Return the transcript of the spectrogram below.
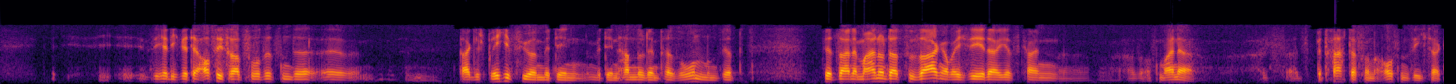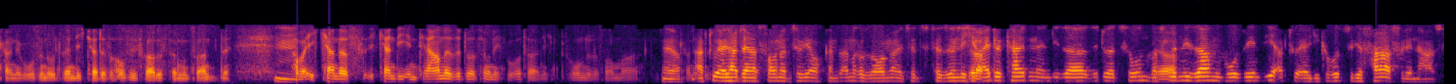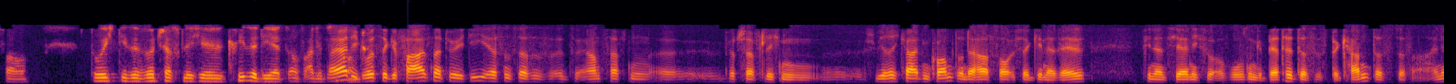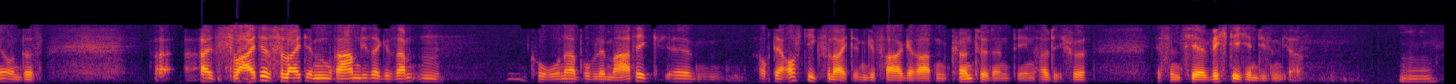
sicherlich wird der Aufsichtsratsvorsitzende äh, da Gespräche führen mit den mit den handelnden Personen und wird wird seine Meinung dazu sagen, aber ich sehe da jetzt keinen, äh, also aus meiner als, als Betrachter von außen sehe ich da keine große Notwendigkeit des Aufsichtsrates dann zu handeln. Hm. Aber ich kann das, ich kann die interne Situation nicht beurteilen. Ich betone das nochmal. Ja. Aktuell hat der HSV natürlich auch ganz andere Sorgen als jetzt persönliche ja. Eitelkeiten in dieser Situation. Was ja. würden Sie sagen, wo sehen Sie aktuell die größte Gefahr für den HSV? durch diese wirtschaftliche Krise, die jetzt auf alle zukommt? Naja, die größte Gefahr ist natürlich die, erstens, dass es äh, zu ernsthaften äh, wirtschaftlichen äh, Schwierigkeiten kommt und der HSV ist ja generell finanziell nicht so auf Rosen gebettet, das ist bekannt, das ist das eine. Und das äh, als zweites vielleicht im Rahmen dieser gesamten Corona-Problematik äh, auch der Aufstieg vielleicht in Gefahr geraten könnte, denn den halte ich für essentiell wichtig in diesem Jahr. Mhm.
